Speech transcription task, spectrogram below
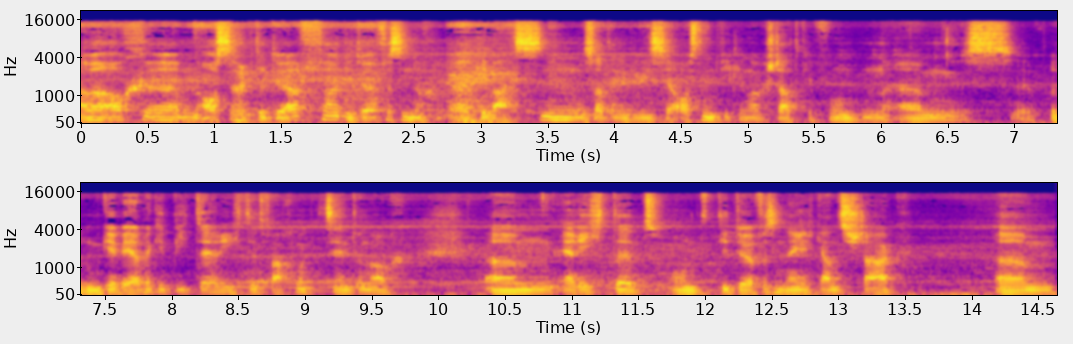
Aber auch ähm, außerhalb der Dörfer, die Dörfer sind noch äh, gewachsen, es hat eine gewisse Außenentwicklung auch stattgefunden, ähm, es wurden Gewerbegebiete errichtet, Fachmarktzentren auch ähm, errichtet. Und die Dörfer sind eigentlich ganz stark ähm,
